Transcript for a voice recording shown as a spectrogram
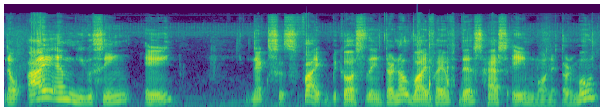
Now I am using a Nexus 5 because the internal Wi-Fi of this has a monitor mode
